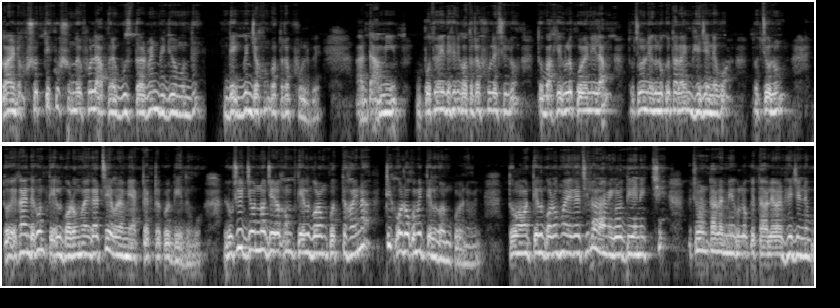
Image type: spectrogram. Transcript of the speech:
কারণ এটা সত্যি খুব সুন্দর ফুলে আপনারা বুঝতে পারবেন ভিডিওর মধ্যে। দেখবেন যখন কতটা ফুলবে। আর আমি প্রথমেই দেখেছি কতটা ফুলেছিল তো বাকিগুলো করে নিলাম। তো চলুন এগুলোকে তাহলে আমি ভেজে নেব। তো চলুন। তো এখানে দেখুন তেল গরম হয়ে গেছে, এবার আমি একটা একটা করে দিয়ে দেবো। লুচির জন্য যেরকম তেল গরম করতে হয় না, ঠিক ওরকমই তেল গরম করে নেবেন। তো আমার তেল গরম হয়ে গেছিল, আর আমি এগুলো দিয়ে নিচ্ছি। চলুন তাহলে আমি এগুলোকে তাহলে এবার ভেজে নেব।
